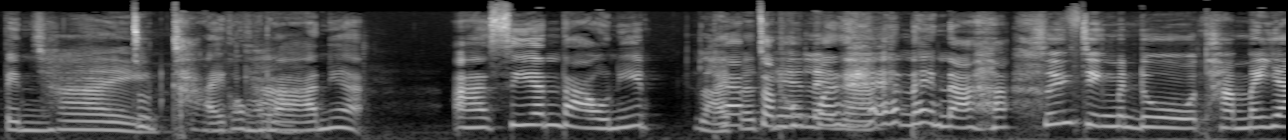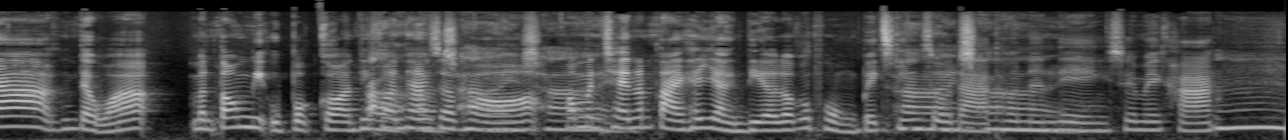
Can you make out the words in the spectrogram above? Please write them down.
เป็นใช่จุดขายของค่ะร้านเนี่ย อาเซียนเรานี่ หลายแทบจะทุกปประระเทเทศศเลยนะเลยนะ ซึ่งจริงๆมันดูทำไม่ยาก แต่ว่ามันต้องมีอุปกรณ์ที่ค่อนข้างอ่าเฉพาะใช่ใช่เพราะมันใช้น้ำตาลแค่อย่างเดียวแล้วก็ผงเบกกิ้งใช่โซดาใช่เท่านั้นเองใช่ไหมคะอืม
